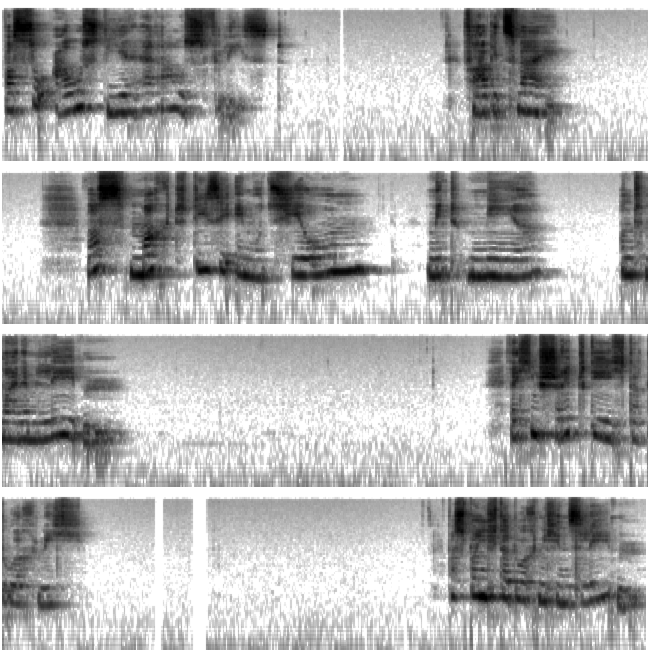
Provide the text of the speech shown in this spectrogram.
was so aus dir herausfließt. Frage 2. Was macht diese Emotion mit mir und meinem Leben? Welchen Schritt gehe ich dadurch nicht? Was bringe ich dadurch nicht ins Leben?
